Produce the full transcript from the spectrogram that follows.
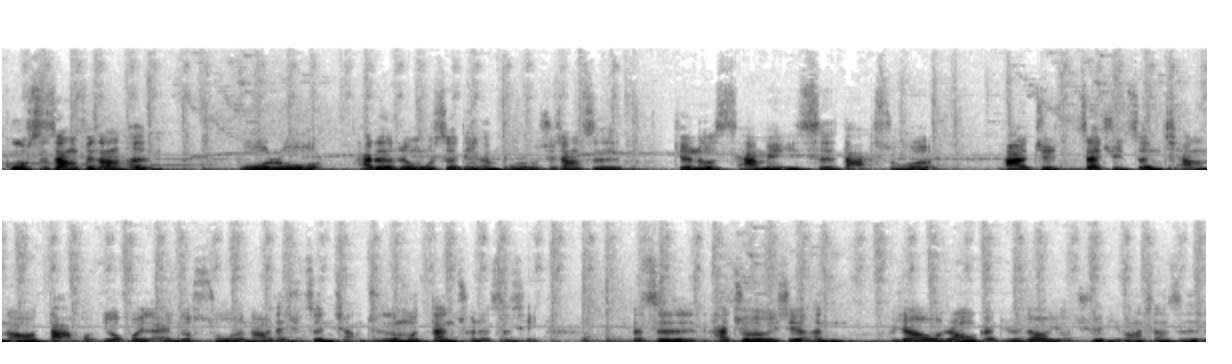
故事上非常很薄弱，它的人物设定很薄弱，就像是 Genos 他每一次打输了。他就再去增强，然后打又回来又输了，然后再去增强，就是那么单纯的事情。可是他就有一些很比较让我感觉到有趣的地方，像是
